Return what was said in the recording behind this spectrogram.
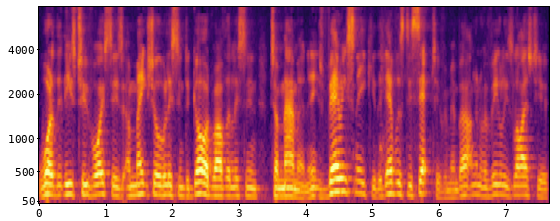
what are these two voices and make sure we're listening to God rather than listening to mammon. And it's very sneaky. The devil's deceptive, remember? I'm going to reveal his lies to you.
